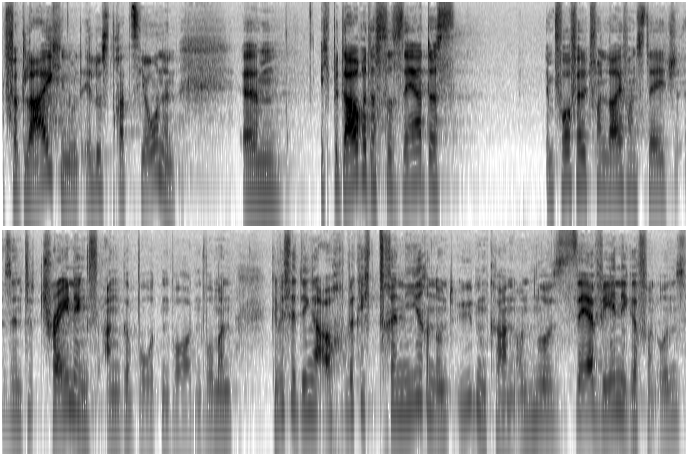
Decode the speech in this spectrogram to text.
Vergleichen und Illustrationen. Ähm, ich bedauere das so sehr, dass im Vorfeld von Live on Stage sind Trainings angeboten worden, wo man gewisse Dinge auch wirklich trainieren und üben kann. Und nur sehr wenige von uns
